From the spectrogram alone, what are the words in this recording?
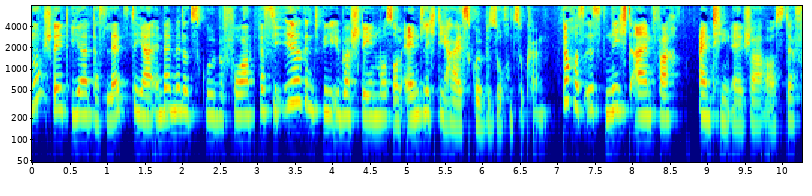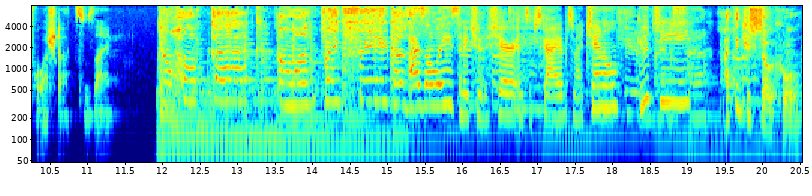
Nun steht ihr das letzte Jahr in der Middle School bevor, das sie irgendwie überstehen muss, um endlich die High School besuchen zu können. Doch es ist nicht einfach, ein Teenager aus der Vorstadt zu sein. As always, make sure to share and subscribe to my channel. Gucci! I think you're so cool.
